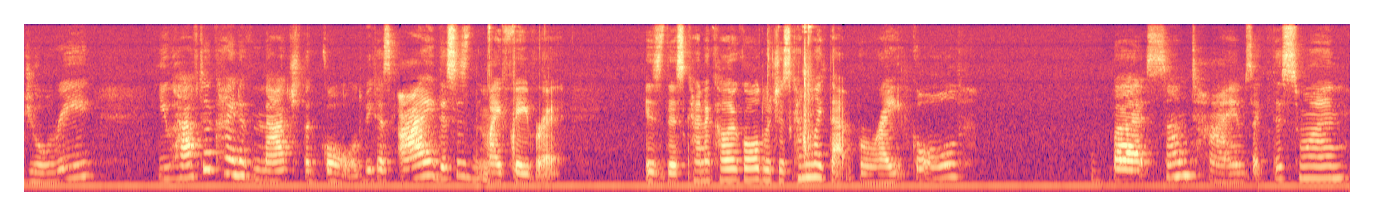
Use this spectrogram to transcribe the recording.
jewelry, you have to kind of match the gold because I, this is my favorite, is this kind of color gold, which is kind of like that bright gold. But sometimes, like this one,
